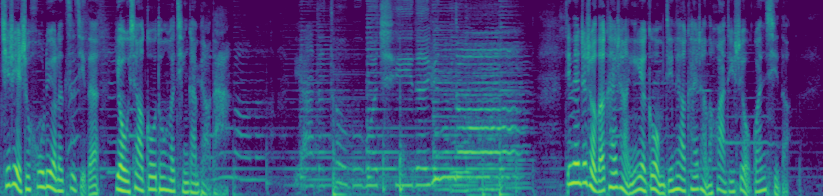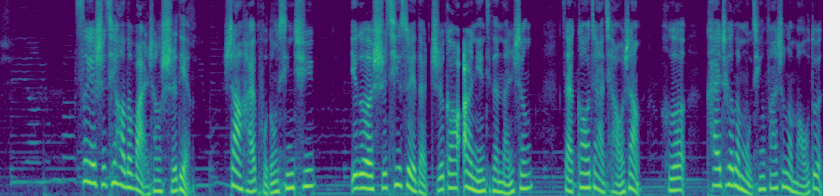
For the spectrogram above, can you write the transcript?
其实也是忽略了自己的有效沟通和情感表达。今天这首的开场音乐跟我们今天要开场的话题是有关系的。四月十七号的晚上十点，上海浦东新区，一个十七岁的职高二年级的男生，在高架桥上和开车的母亲发生了矛盾，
